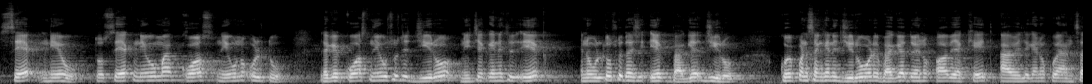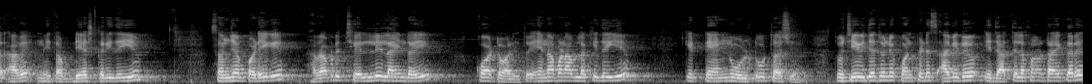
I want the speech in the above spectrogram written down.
સેક નેવું. તો સેક નેવુંમાં કોસ નેવુંનું ઉલટું. એટલે કે કોસ નેવું શું છે? જીરો નીચે કંઈ નથી, એક. એનું ઉલટું શું થશે? એક ભાગ્યા જીરો કોઈ પણ સંખ્યાને જીરો વડે ભાગ્યા તો એનું અવ્યાખ્યાયિત આવે, એટલે કે એનો કોઈ આન્સર આવે નહીં. તો આપણે ડેશ કરી દઈએ. સમજ્યા પડી ગઈ? હવે આપણે છેલ્લી લાઈન રહી કોટવાળી. તો એના પણ આપણે લખી દઈએ. કે ટેનનું ઉલટું થશે. તો જે વિદ્યાર્થીઓને કોન્ફિડન્સ આવી ગયો એ જાતે લખવાનો ટ્રાય કરે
